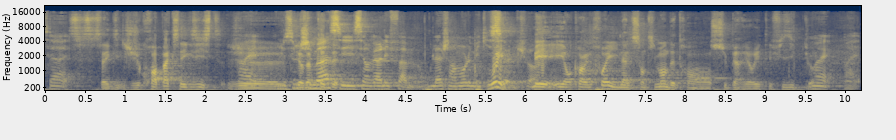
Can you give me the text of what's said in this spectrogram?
Ça, je crois pas que ça existe. le seul schéma, c'est envers les femmes. Où là, généralement, le mec est seul. Tu vois. Mais et encore une fois, il a le sentiment d'être en supériorité physique. Tu vois. Ouais, ouais.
